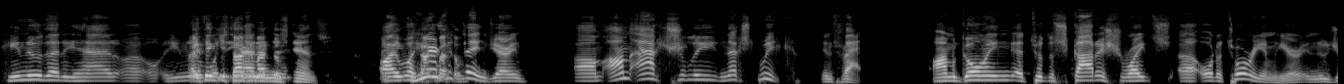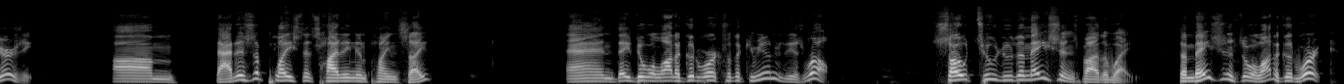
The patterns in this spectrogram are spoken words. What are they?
he knew that he had. Uh, he knew I think he's he talking about the- his hands. All right. Well, here's the the- thing, Jerry. Um, I'm actually next week. In fact, I'm going uh, to the Scottish Rites uh, Auditorium here in New Jersey. Um, that is a place that's hiding in plain sight, and they do a lot of good work for the community as well. So too do the Masons, by the way. The Masons do a lot of good work,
